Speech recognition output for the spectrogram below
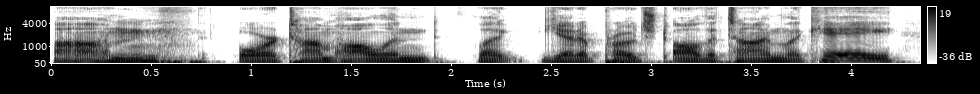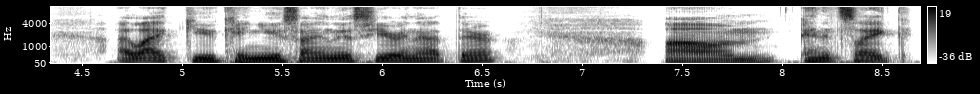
um or Tom Holland like get approached all the time like hey I like you can you sign this here and that there um and it's like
